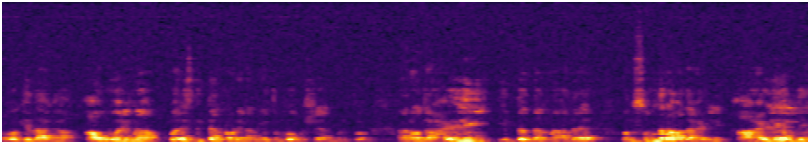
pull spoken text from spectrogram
ಹೋಗಿದಾಗ ಆ ಊರಿನ ಪರಿಸ್ಥಿತಿಯನ್ನು ನೋಡಿ ನನಗೆ ತುಂಬಾ ಖುಷಿ ಆಗ್ಬಿಡ್ತು. ಒಂದು ಹಳ್ಳಿ ಇದ್ದದ್ದನ್ನ, ಅಂದ್ರೆ ಒಂದು ಸುಂದರವಾದ ಹಳ್ಳಿ. ಆ ಹಳ್ಳಿಯಲ್ಲಿ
